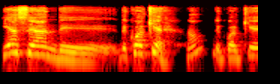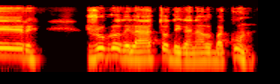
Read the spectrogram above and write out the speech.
ya sean de, de cualquiera, ¿no? De cualquier rubro del acto de ganado vacuno.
